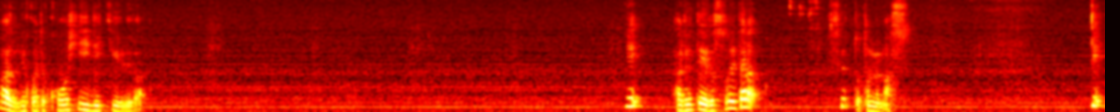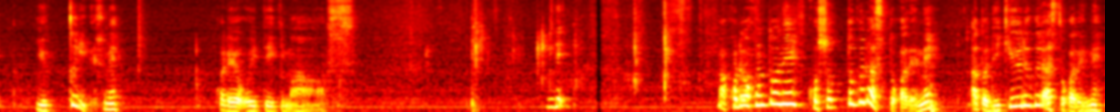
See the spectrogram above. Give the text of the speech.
まずね、こうやってコーヒーリキュールが。で、ある程度注いだら、スッと止めます。で、ゆっくりですね。これを置いていきます。で、まあ、これは本当はね、こうショットグラスとかでね、あとリキュールグラスとかでね、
